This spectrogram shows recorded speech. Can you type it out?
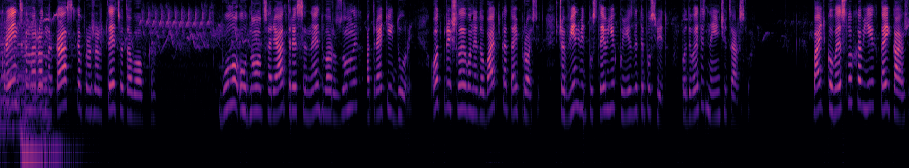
Українська народна казка про жартицю та вовка. Було у одного царя три сини, два розумних, а третій дурень. От прийшли вони до батька та й просять, щоб він відпустив їх поїздити по світу, подивитись на інші царства. Батько вислухав їх та й каже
